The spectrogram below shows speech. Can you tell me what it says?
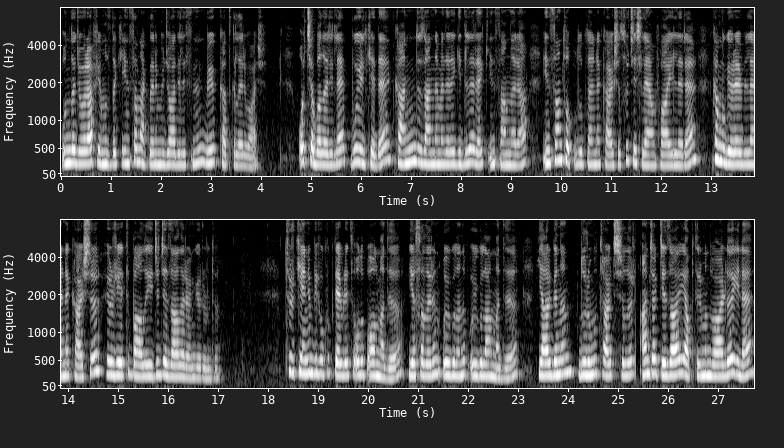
bunda coğrafyamızdaki insan hakları mücadelesinin büyük katkıları var. O çabalar ile bu ülkede kanuni düzenlemelere gidilerek insanlara, insan topluluklarına karşı suç işleyen faillere, kamu görevlilerine karşı hürriyeti bağlayıcı cezalar öngörüldü. Türkiye'nin bir hukuk devleti olup olmadığı, yasaların uygulanıp uygulanmadığı, yargının durumu tartışılır ancak cezai yaptırımın varlığı ile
